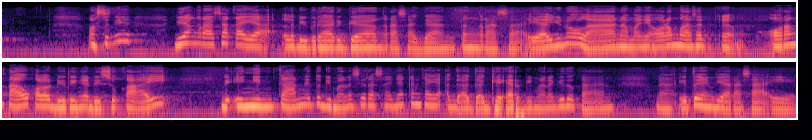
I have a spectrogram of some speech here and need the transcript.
Maksudnya dia ngerasa kayak lebih berharga, ngerasa ganteng, ngerasa ya you know lah namanya orang merasa eh, orang tahu kalau dirinya disukai, diinginkan itu gimana sih rasanya kan kayak agak-agak GR gimana gitu kan. Nah, itu yang dia rasain.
